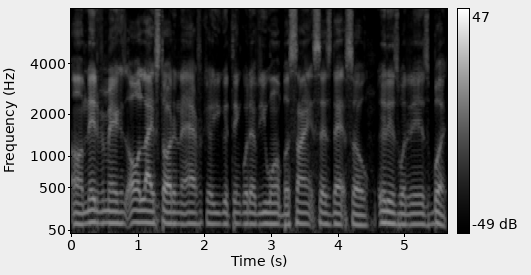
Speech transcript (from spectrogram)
um, Native Americans, all life started in Africa. You could think whatever you want, but science says that, so it is what it is. But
